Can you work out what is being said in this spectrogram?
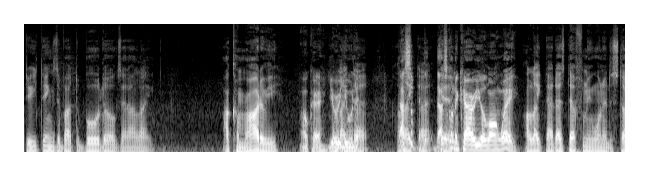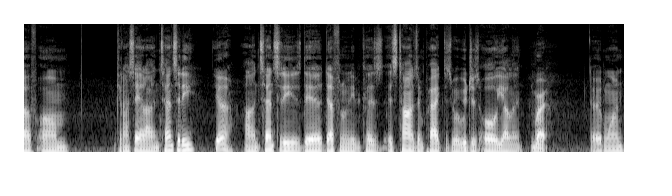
Three things about the Bulldogs that I like. Our camaraderie. Okay, you're I a like unit. That. That's like a, that. that's yeah. going to carry you a long way. I like that. That's definitely one of the stuff. Um, can I say it? Our intensity. Yeah. Our intensity is there definitely because it's times in practice where we're just all yelling. Right. Third one,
